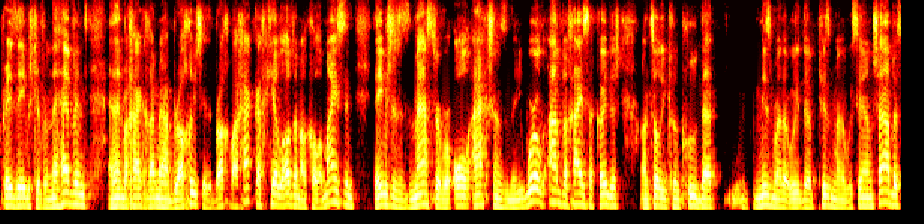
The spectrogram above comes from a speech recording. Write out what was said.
praise the Abishter from the heavens, and then bracha you say the bracha b'achakach kill adam al kol The Abishter is the master over all actions in the world ad v'chayis hakodesh until you conclude that mizmar that we the pisma that we say on Shabbos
